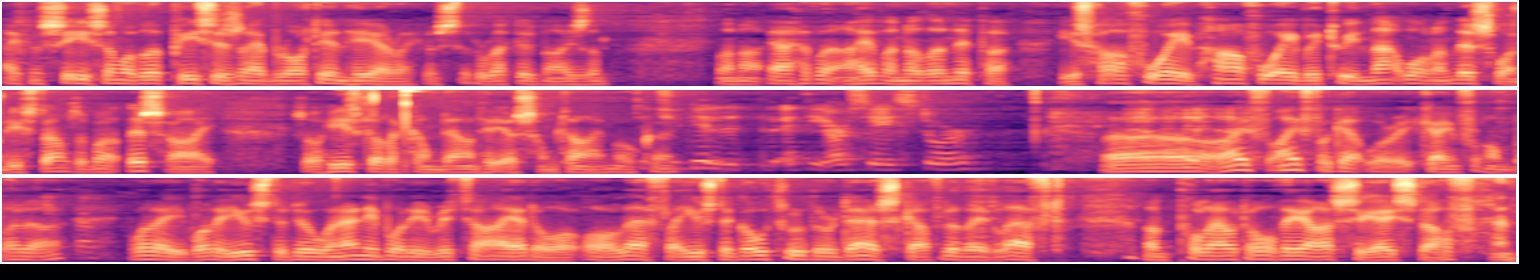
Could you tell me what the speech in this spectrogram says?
I can see some of the pieces I brought in here. I can still recognise them. When I, I have a, I have another nipper. He's halfway halfway between that one and this one. He stands about this high, so he's got to come down here sometime. Okay. Did you get it at the RCA store? Uh, I, f- I forget where it came from, but uh, what I what I used to do when anybody retired or, or left, I used to go through their desk after they left and pull out all the RCA stuff. And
